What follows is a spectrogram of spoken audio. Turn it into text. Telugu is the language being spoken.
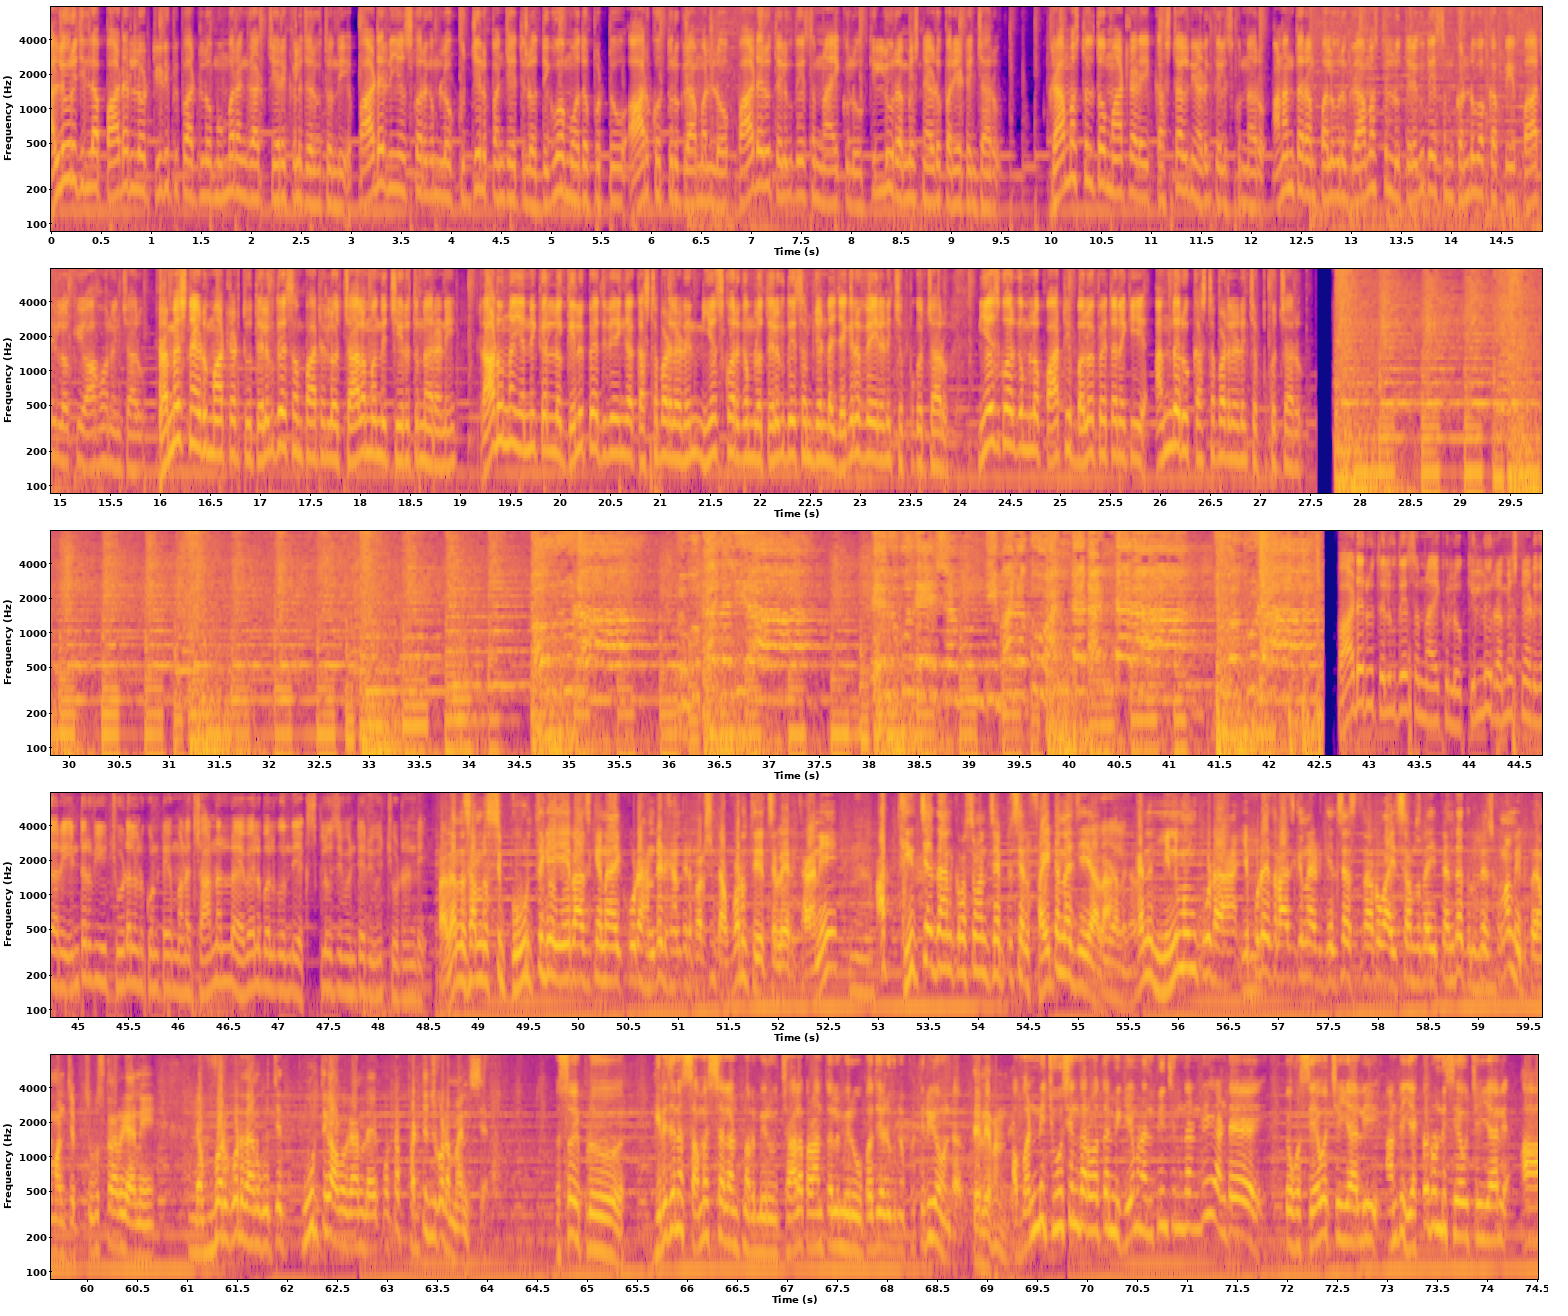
అల్లూరు జిల్లా పాడేరులో టీడీపీ పార్టీలో ముమ్మరంగా చేరికలు జరుగుతుంది. పాడేరు నియోజకవర్గంలో కుజ్జల పంచాయతీలో దిగువ మోదపుట్టు ఆరుకొత్తూరు గ్రామంలో పాడేరు తెలుగుదేశం నాయకులు కిల్లు రమేష్ నాయుడు పర్యటించారు. గ్రామస్తులతో మాట్లాడి కష్టాలని అడిగి తెలుసుకున్నారు. అనంతరం పలువురు గ్రామస్తులు తెలుగుదేశం కండువ కప్పి పార్టీలోకి ఆహ్వానించారు. రమేష్ నాయుడు మాట్లాడుతూ తెలుగుదేశం పార్టీలో చాలా మంది చేరుతున్నారని రానున్న ఎన్నికల్లో గెలుపే దివ్యంగా కష్టపడాలని నియోజకవర్గంలో తెలుగుదేశం జెండా ఎగరవేయాలని చెప్పుకొచ్చారు. నియోజకవర్గంలో పార్టీ బలోపేతానికి అందరూ కష్టపడాలని చెప్పుకొచ్చారు. అండదండరా యువకుడా. పాడేరు తెలుగుదేశం నాయకులు కిల్లు రమేష్ నాయుడు గారి ఇంటర్వ్యూ చూడాలనుకుంటే మన ఛానల్లో అవైలబుల్ ఉంది ఎక్స్క్లూజివ్ ఇంటర్వ్యూ చూడండి. ప్రధాన సమస్య పూర్తిగా ఏ రాజకీయ నాయకు కూడా హండ్రెడ్ హండ్రెడ్ పర్సెంట్ ఎవ్వరు తీర్చలేరు. కానీ ఆ తీర్చే దానికోసం అని చెప్పేసి ఫైట్ అన్నా చేయాలి. కానీ మినిమం కూడా ఎప్పుడైతే రాజకీయ నాయుడు గెలిచేస్తున్నారో ఐదు సంవత్సరాలు అయిపోయిందో తెలుగుదేసుకున్నా మీరు పోయామని చెప్పి చూస్తున్నారు. కానీ ఎవ్వరు కూడా దానికి వచ్చే పూర్తిగా అవగాహన లేకుండా పట్టించుకోవడం మనిషి సో ఇప్పుడు గిరిజన సమస్యలు అంటున్నారు. మీరు చాలా ప్రాంతాల్లో మీరు ఉపాధి అడుగునప్పుడు తిరిగి ఉంటారు. అవన్నీ చూసిన తర్వాత మీకు ఏమైనా అనిపించిందండి అంటే ఒక సేవ చేయాలి అంటే ఎక్కడుండి సేవ చేయాలి? ఆ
